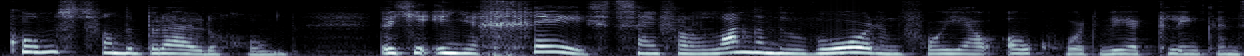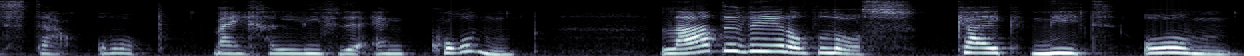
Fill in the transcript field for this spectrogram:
komst van de bruidegom. Dat je in je geest zijn verlangende woorden voor jou ook hoort weerklinken. Sta op, mijn geliefde, en kom. Laat de wereld los. Kijk niet om.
